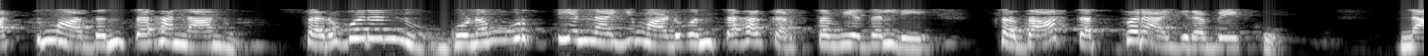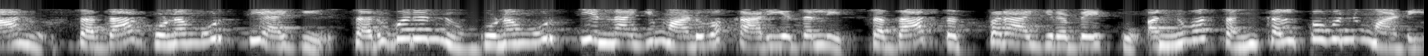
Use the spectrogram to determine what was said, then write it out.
ಆತ್ಮ ಆದಂತಹ ನಾನು ಸರ್ವರನ್ನು ಗುಣಮೂರ್ತಿಯನ್ನಾಗಿ ಮಾಡುವಂತಹ ಕರ್ತವ್ಯದಲ್ಲಿ ಸದಾ ತತ್ಪರಾಗಿರಬೇಕು. ನಾನು ಸದಾ ಗುಣಮೂರ್ತಿಯಾಗಿ ಸರ್ವರನ್ನು ಗುಣಮೂರ್ತಿಯನ್ನಾಗಿ ಮಾಡುವ ಕಾರ್ಯದಲ್ಲಿ ಸದಾ ತತ್ಪರಾಗಿರಬೇಕು ಅನ್ನುವ ಸಂಕಲ್ಪವನ್ನು ಮಾಡಿ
